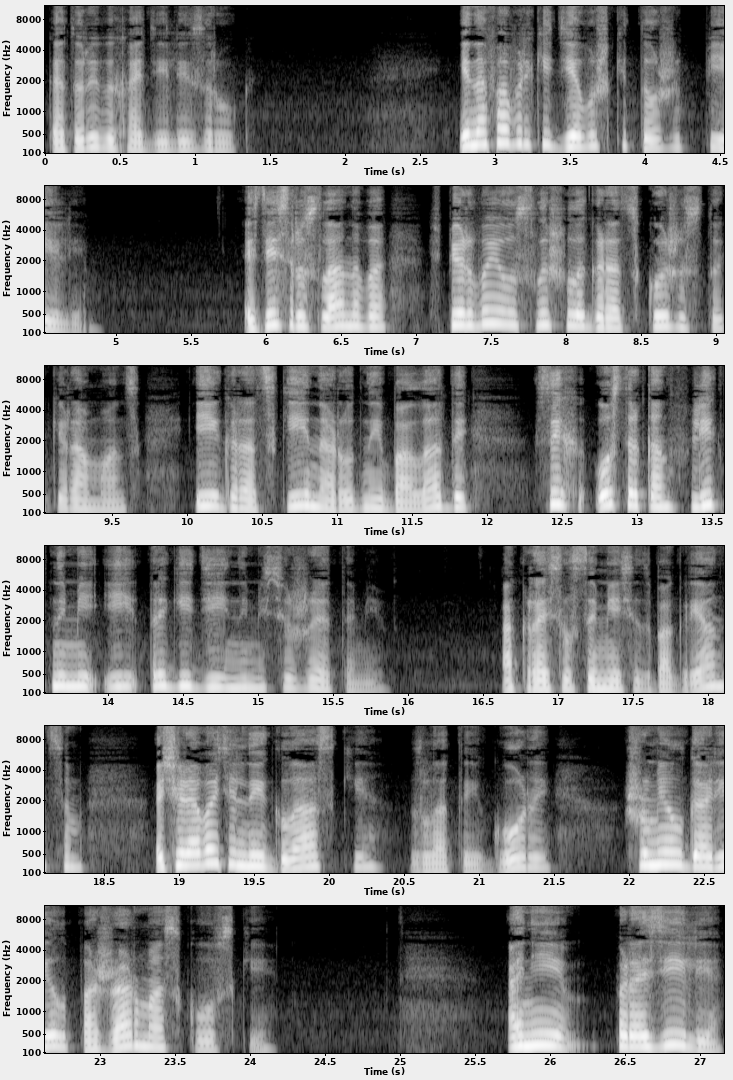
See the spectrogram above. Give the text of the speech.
которые выходили из рук. И на фабрике девушки тоже пели. Здесь Русланова впервые услышала городской жестокий романс и городские народные баллады с их остроконфликтными и трагедийными сюжетами. Окрасился месяц багрянцем, очаровательные глазки, золотые горы, шумел-горел пожар московский. Они поразили,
